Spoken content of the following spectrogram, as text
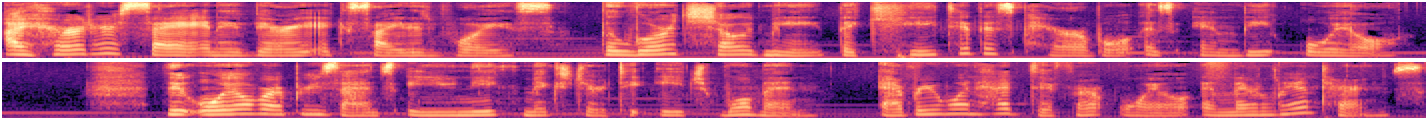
I heard her say in a very excited voice, The Lord showed me the key to this parable is in the oil. The oil represents a unique mixture to each woman. Everyone had different oil in their lanterns.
